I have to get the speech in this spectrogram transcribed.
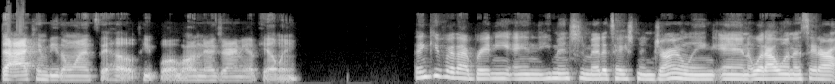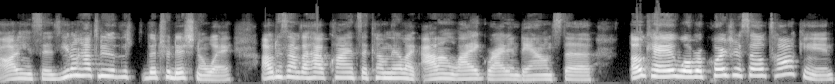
that I can be the one to help people along their journey of healing. Thank you for that, Brittney. And you mentioned meditation and journaling. And what I want to say to our audience is you don't have to do the, the traditional way. Oftentimes, I have clients that come there like, I don't like writing down stuff. Okay, well, record yourself talking.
